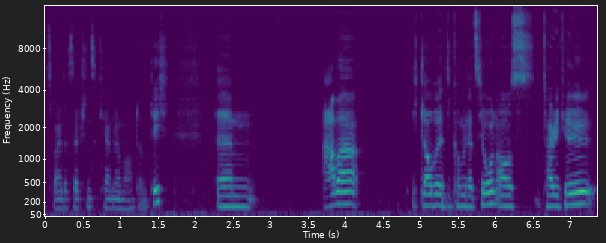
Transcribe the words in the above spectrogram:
zwei Interceptions kehren wir mal unter den Tisch. Ähm, aber ich glaube, die Kombination aus Tyreek Hill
